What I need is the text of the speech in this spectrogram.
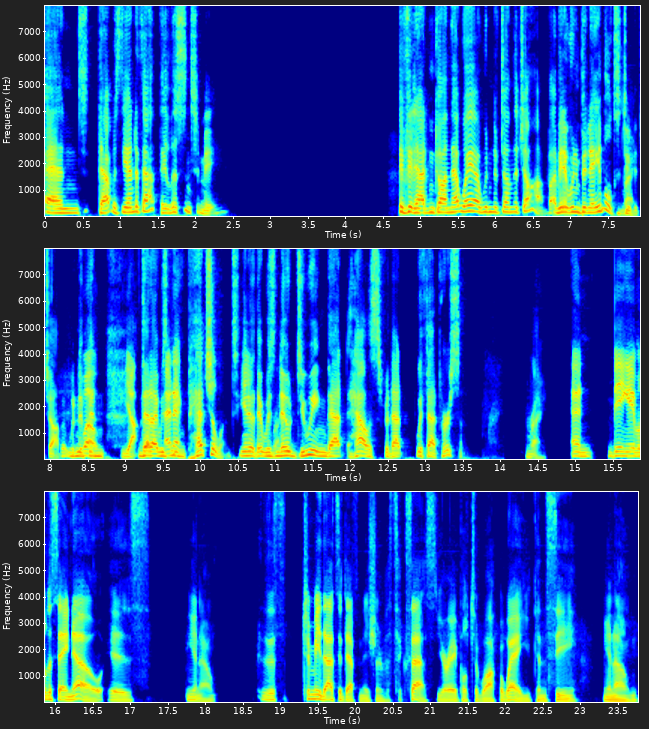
And that was the end of that. They listened to me if it hadn't gone that way, I wouldn't have done the job. I mean, I wouldn't have been able to do right. the job. It wouldn't have well, been yeah. that I was and being it, petulant. You know, there was right. no doing that house for that with that person. Right. right. And being able to say no is, you know, this to me that's a definition of a success. You're able to walk away. You can see, you know,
